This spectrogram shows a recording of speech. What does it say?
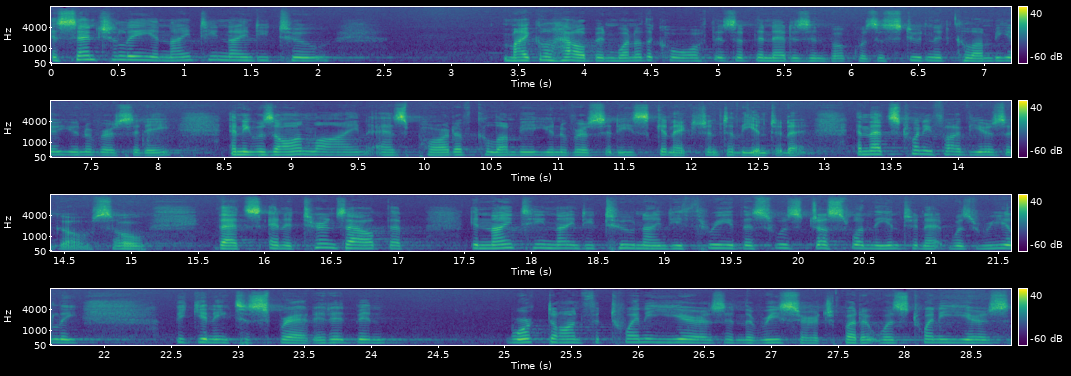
essentially, in 1992, Michael Hauben, one of the co authors of the Netizen book, was a student at Columbia University, and he was online as part of Columbia University's connection to the internet. And that's 25 years ago. So that's, and it turns out that in 1992 93, this was just when the internet was really beginning to spread. It had been worked on for 20 years in the research, but it was 20 years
